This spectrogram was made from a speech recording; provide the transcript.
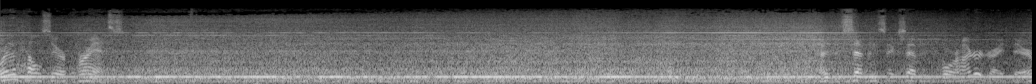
Where the hell's Air France? There's a 767-400 right there.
